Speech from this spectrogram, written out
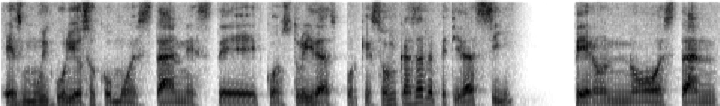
es muy curioso cómo están este, construidas, porque son casas repetidas, sí, pero no están,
